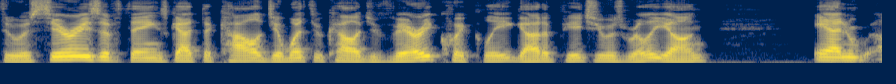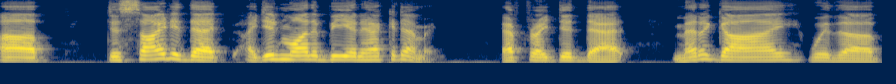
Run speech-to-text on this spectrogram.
through a series of things, got to college. I went through college very quickly, got a PhD, was really young, and uh, decided that I didn't want to be an academic. After I did that, met a guy with a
